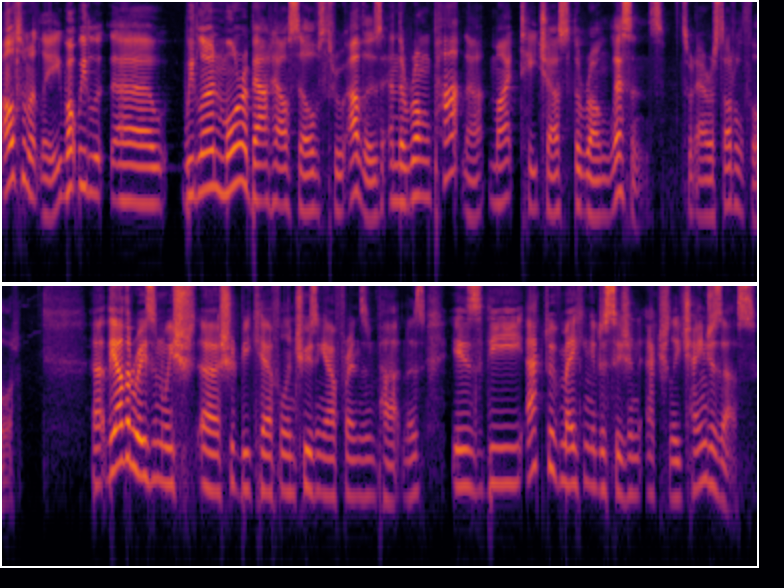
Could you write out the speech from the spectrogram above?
Ultimately, what we, uh, we learn more about ourselves through others, and the wrong partner might teach us the wrong lessons. That's what Aristotle thought. Uh, the other reason we sh- uh, should be careful in choosing our friends and partners is the act of making a decision actually changes us.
